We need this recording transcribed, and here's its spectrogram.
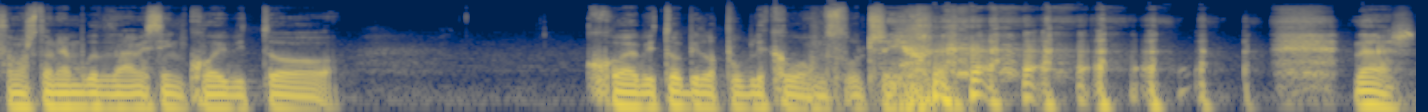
Samo što ne mogu da zamislim koji bi to koja bi to bila publika u ovom slučaju. znaš,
